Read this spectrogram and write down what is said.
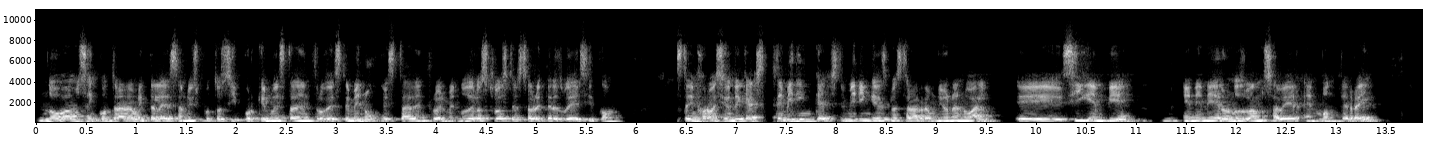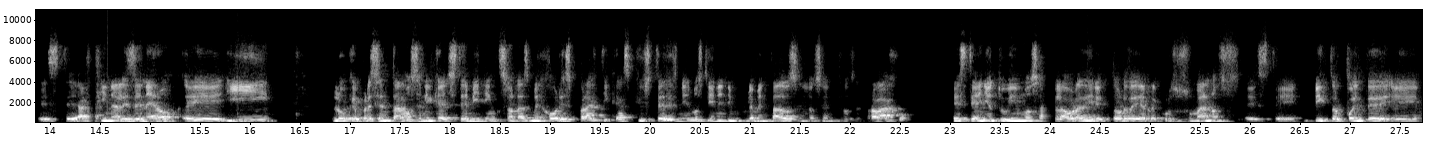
No vamos a encontrar ahorita la de San Luis Potosí porque no está dentro de este menú, está dentro del menú de los clústeres. Ahorita les voy a decir cómo. Esta información de Catch the Meeting. Catch the Meeting es nuestra reunión anual. Eh, sigue en pie. En enero nos vamos a ver en Monterrey, este, a finales de enero. Eh, y lo que presentamos en el Catch the Meeting son las mejores prácticas que ustedes mismos tienen implementados en los centros de trabajo. Este año tuvimos a la hora director de recursos humanos, este, Víctor Puente de,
